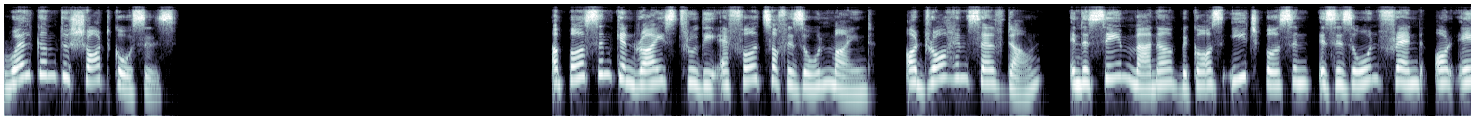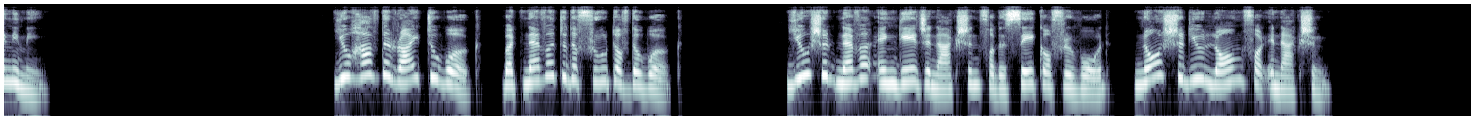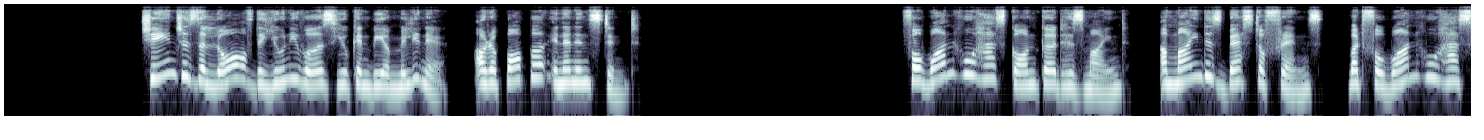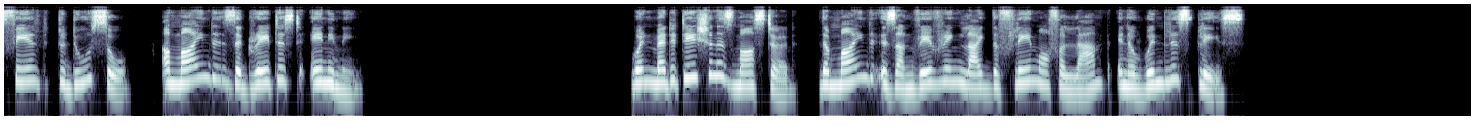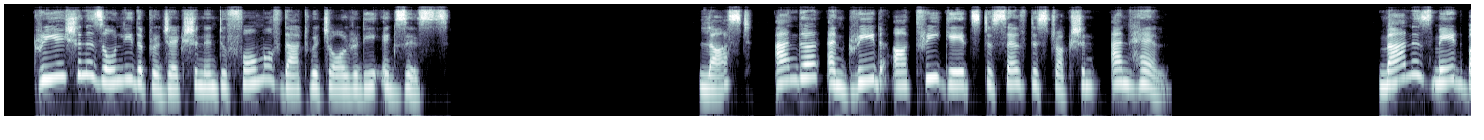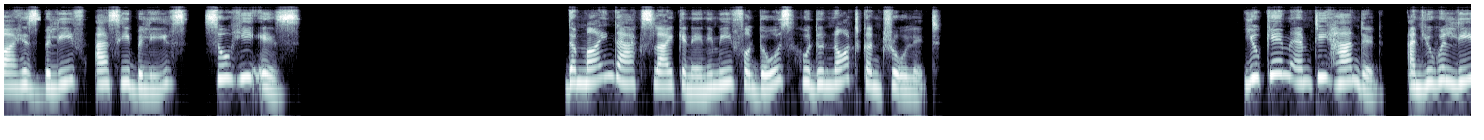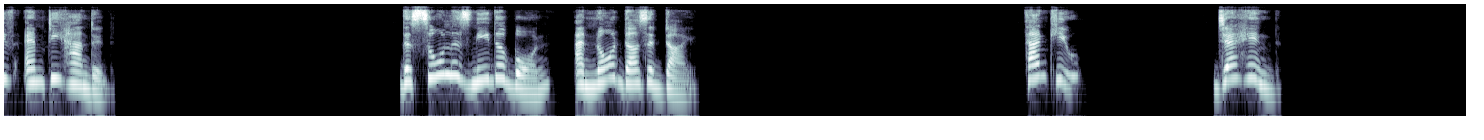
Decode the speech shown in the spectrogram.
Welcome to Short Courses. A person can rise through the efforts of his own mind or draw himself down in the same manner because each person is his own friend or enemy. You have the right to work, but never to the fruit of the work. You should never engage in action for the sake of reward, nor should you long for inaction. Change is the law of the universe. You can be a millionaire or a pauper in an instant. For one who has conquered his mind, a mind is best of friends, but for one who has failed to do so, a mind is the greatest enemy. When meditation is mastered, the mind is unwavering like the flame of a lamp in a windless place. Creation is only the projection into form of that which already exists. Lust, anger, and greed are three gates to self destruction and hell. Man is made by his belief as he believes, so he is. The mind acts like an enemy for those who do not control it. You came empty handed, and you will leave empty handed. The soul is neither born, and nor does it die. Thank you. Jai Hind.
